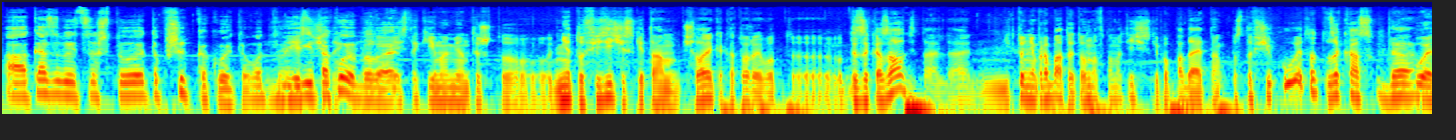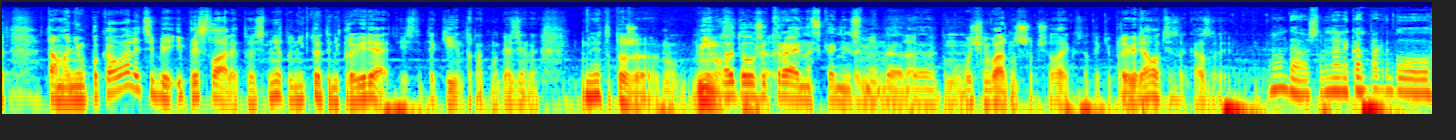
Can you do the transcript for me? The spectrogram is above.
а оказывается, что это пшик какой-то. Вот ну, и такое так, бывает. Есть такие моменты, что нету физически там человека, который вот э, ты заказал деталь, да, никто не обрабатывает, он автоматически попадает там к поставщику этот заказ да. уходит, там они упаковали тебе и прислали, то есть нету, никто это не проверяет, есть и такие интернет-магазины, но это тоже ну, минус. Но это уже крайность, конечно, это минус, да, да, да, поэтому да. очень важно, чтобы человек все-таки проверял эти заказы. Ну да, чтобы, наверное, контакт был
